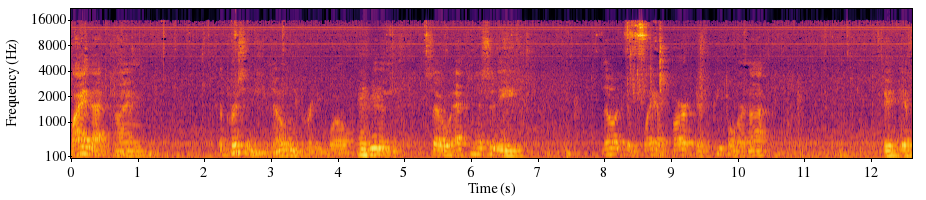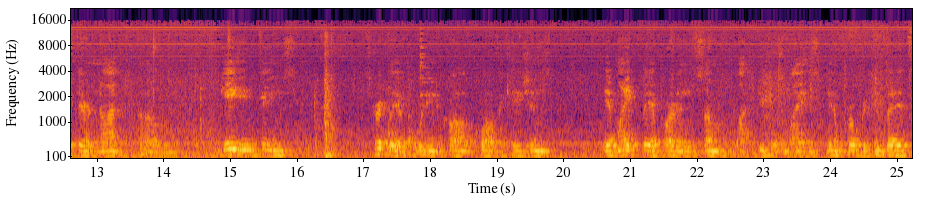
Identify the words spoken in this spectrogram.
by that time, the person's known pretty well. Mhm. And so ethnicity, though it can play a part if people are not, if, if they're not um, gauging things strictly according to qual- qualifications, it might play a part in some lot of people's minds inappropriately, but it's,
